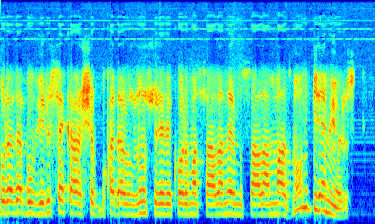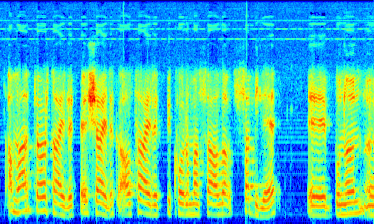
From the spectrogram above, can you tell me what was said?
Burada bu virüse karşı bu kadar uzun süreli koruma sağlanır mı sağlanmaz mı onu bilemiyoruz. Ama 4 aylık, 5 aylık, 6 aylık bir koruma sağlasa bile e, bunun e,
